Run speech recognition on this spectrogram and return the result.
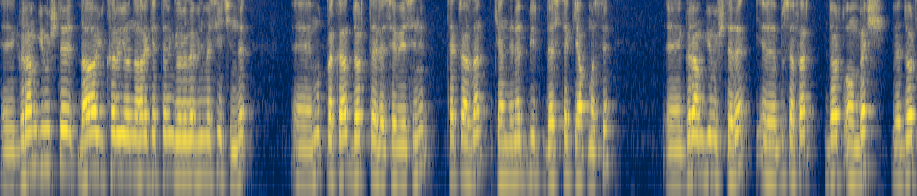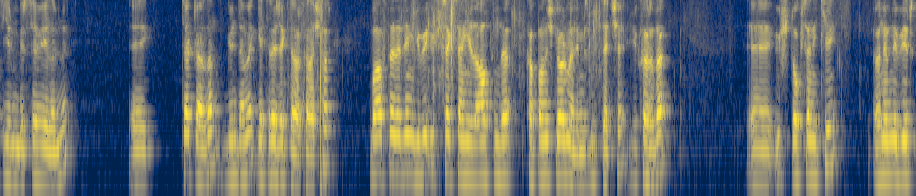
E, gram gümüşte daha yukarı yönlü hareketlerin görülebilmesi için de e, mutlaka 4 TL seviyesinin tekrardan kendine bir destek yapması. E, gram gümüşte de e, bu sefer 4.15 ve 4.21 seviyelerini e, tekrardan gündeme getirecektir arkadaşlar. Bu hafta dediğim gibi 3.87 altında kapanış görmediğimiz müddetçe yukarıda e, 3.92 önemli bir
